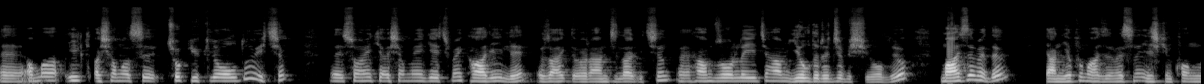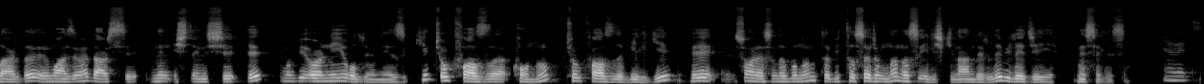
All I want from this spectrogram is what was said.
Ee, ama ilk aşaması çok yüklü olduğu için e, sonraki aşamaya geçmek haliyle özellikle öğrenciler için e, hem zorlayıcı hem yıldırıcı bir şey oluyor. Malzeme de yani yapı malzemesine ilişkin konularda ve malzeme dersinin işlenişi de bunun bir örneği oluyor ne yazık ki. Çok fazla konu, çok fazla bilgi ve sonrasında bunun tabii tasarımla nasıl ilişkilendirilebileceği meselesi. Evet.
